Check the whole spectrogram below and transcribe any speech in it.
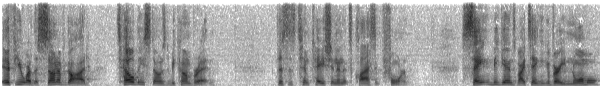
If you are the Son of God, tell these stones to become bread. This is temptation in its classic form. Satan begins by taking a very normal,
